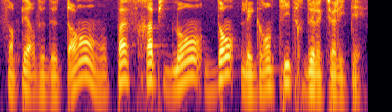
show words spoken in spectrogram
sans perdre de temps, on passe rapidement dans les grands titres de l'actualité.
